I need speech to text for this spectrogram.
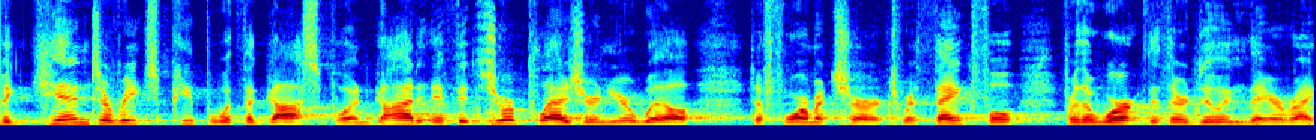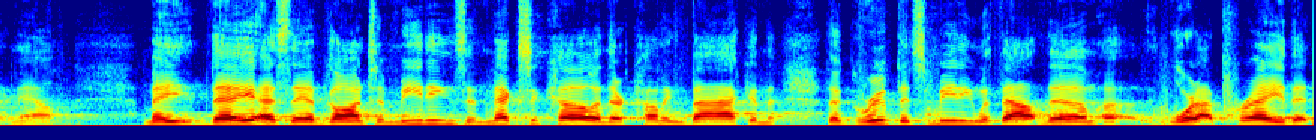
begin to reach people with the gospel. And God, if it's your pleasure and your will to form a church, we're thankful for the work that they're doing there right now. May they, as they have gone to meetings in Mexico and they're coming back, and the, the group that's meeting without them, uh, Lord, I pray that,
